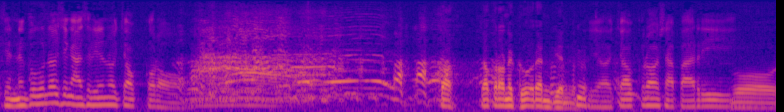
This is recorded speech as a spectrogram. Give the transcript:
Jenengku ngono sing asline Cokro. Cok, cokrane goren biyen. Ya Cokro Sapari. Oh.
